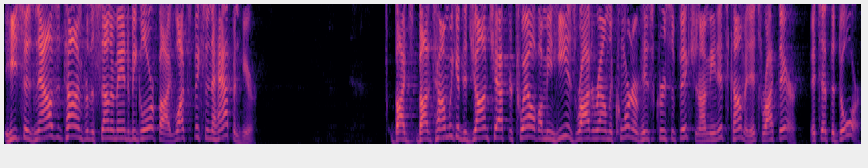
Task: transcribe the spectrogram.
He says, Now's the time for the Son of Man to be glorified. What's fixing to happen here? by, by the time we get to John chapter 12, I mean, he is right around the corner of his crucifixion. I mean, it's coming, it's right there, it's at the door.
